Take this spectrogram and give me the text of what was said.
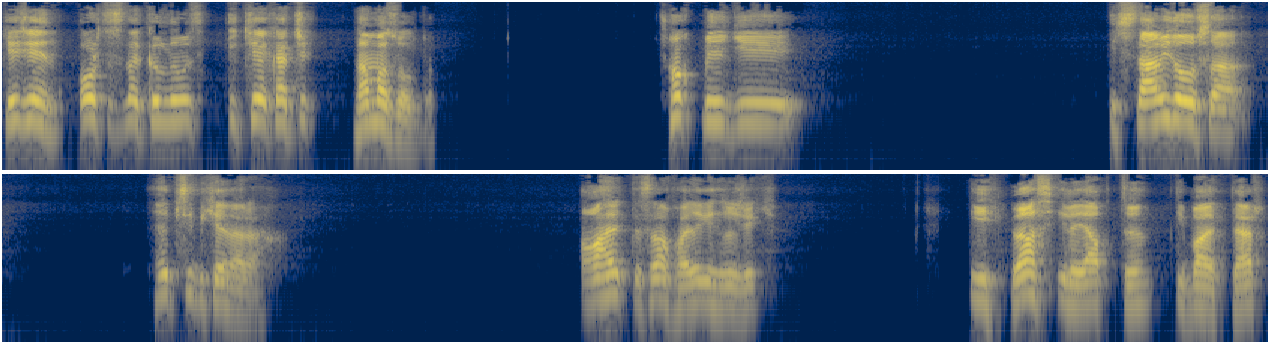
gecenin ortasında kıldığımız iki rekatçık namaz oldu. Çok bilgi İslami de olsa hepsi bir kenara. Ahirette sana fayda getirecek. İhlas ile yaptığın ibadetler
